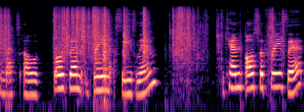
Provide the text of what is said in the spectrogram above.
And that's our frozen green seasoning. You can also freeze it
